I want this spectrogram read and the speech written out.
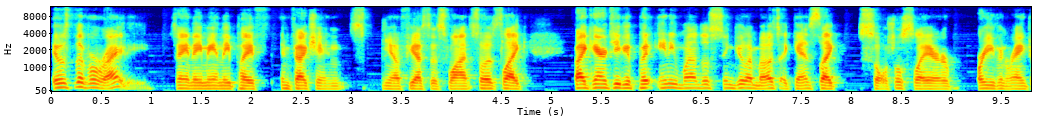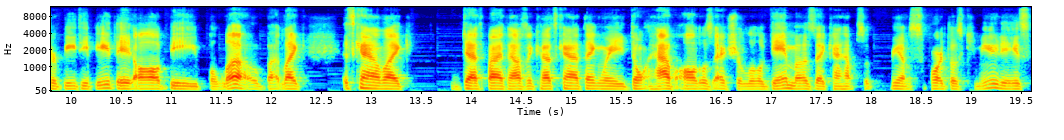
it was the Variety saying they mainly play Infection, you know, Fiesta, SWAT. So it's like. I guarantee if you put any one of those singular modes against like Social Slayer or even Ranked or BTB, they'd all be below. But like, it's kind of like death by a thousand cuts kind of thing where you don't have all those extra little game modes that kind of help you know support those communities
